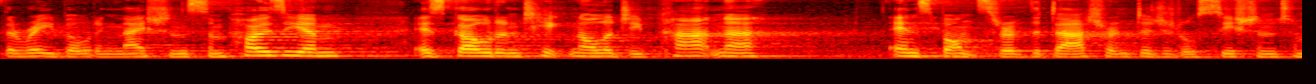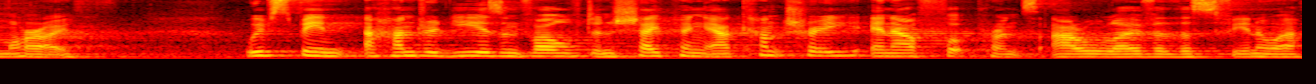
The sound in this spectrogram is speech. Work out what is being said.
the Rebuilding Nations Symposium as Golden Technology Partner and sponsor of the Data and Digital session tomorrow. We've spent 100 years involved in shaping our country and our footprints are all over this whenua.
